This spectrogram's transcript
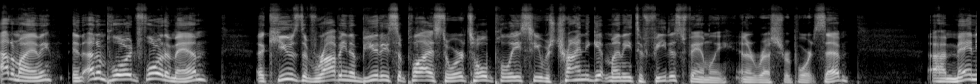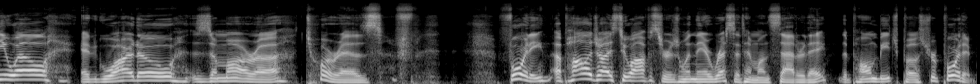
out of Miami, an unemployed Florida man accused of robbing a beauty supply store told police he was trying to get money to feed his family, an arrest report said. Uh, Manuel Eduardo Zamora Torres, 40, apologized to officers when they arrested him on Saturday, the Palm Beach Post reported.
